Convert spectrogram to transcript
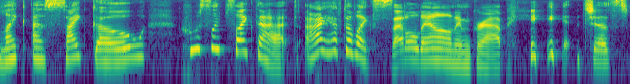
like a psycho. Who sleeps like that? I have to like settle down and crap. He just,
